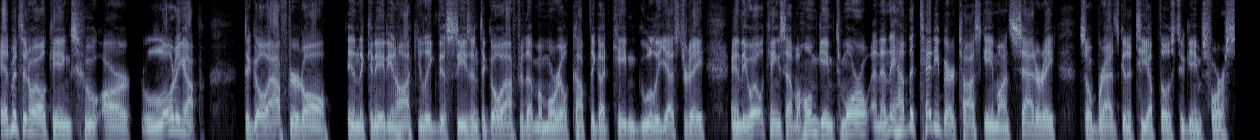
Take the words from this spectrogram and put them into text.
Edmonton Oil Kings, who are loading up to go after it all in the Canadian Hockey League this season to go after that Memorial Cup. They got Kaiden Guhle yesterday, and the Oil Kings have a home game tomorrow, and then they have the Teddy Bear Toss game on Saturday. So Brad's going to tee up those two games for us.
